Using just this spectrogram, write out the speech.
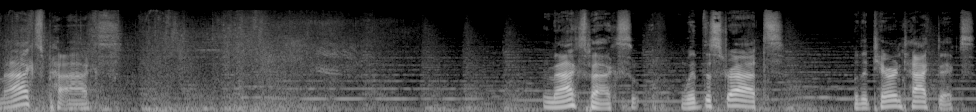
Max Packs. MaxPax with the strats, with the Terran tactics.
